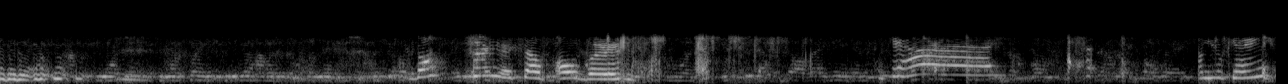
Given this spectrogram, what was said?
Don't turn yourself over. Say hi. Are you okay?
